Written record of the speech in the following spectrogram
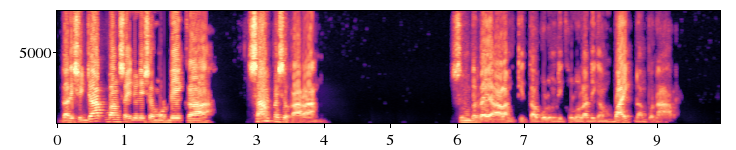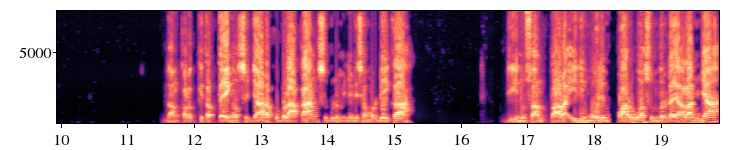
Dari sejak bangsa Indonesia merdeka sampai sekarang, sumber daya alam kita belum dikelola dengan baik dan benar. Dan kalau kita tengok sejarah ke belakang sebelum Indonesia merdeka, di Nusantara ini melimpah ruah sumber daya alamnya,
